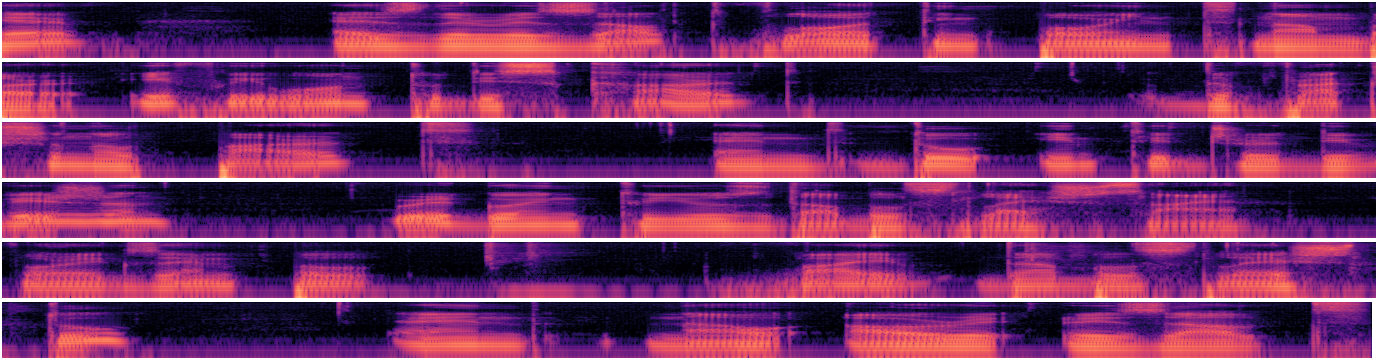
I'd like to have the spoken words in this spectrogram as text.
have as the result floating point number. If we want to discard the fractional part and do integer division, we're going to use double slash sign. For example, 5 double slash 2 and now our result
